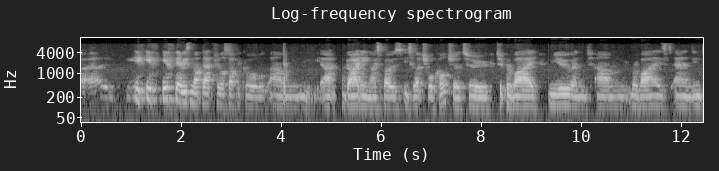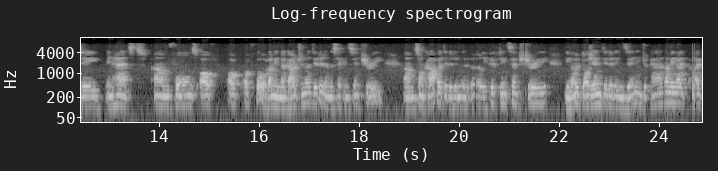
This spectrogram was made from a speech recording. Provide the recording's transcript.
Uh, if, if, if there is not that philosophical um, uh, guiding, I suppose, intellectual culture to to provide new and um, revised and indeed enhanced um, forms of, of, of thought. I mean, Nagarjuna did it in the second century. Um, Tsongkhapa did it in the early 15th century. You know, Dogen did it in Zen in Japan. I mean, I, I,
